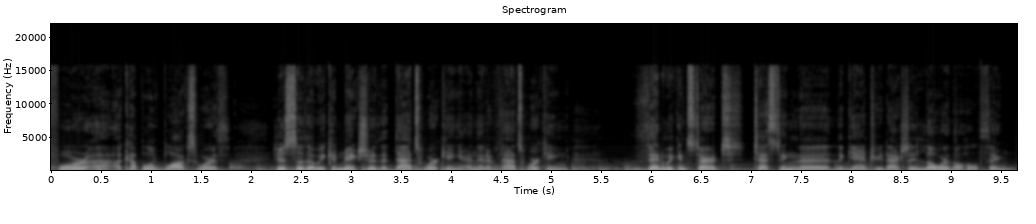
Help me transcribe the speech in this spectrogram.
for uh, a couple of blocks worth, just so that we can make sure that that's working. And then if that's working, then we can start testing the, the gantry to actually lower the whole thing.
